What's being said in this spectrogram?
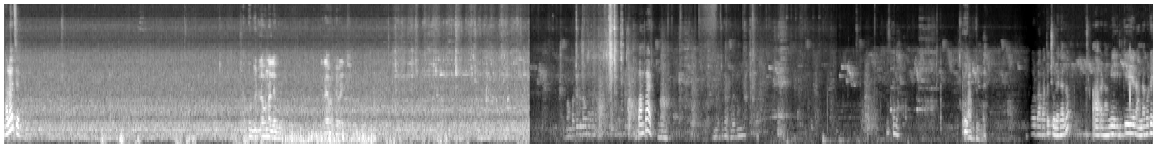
ভালো হয়েছে ছাতু বিট লবণ না লেবু এটা আমার ফেভারিট পাম্পার ওর বাবা তো চলে গেল আর আমি এইদিকে রান্নাঘরে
